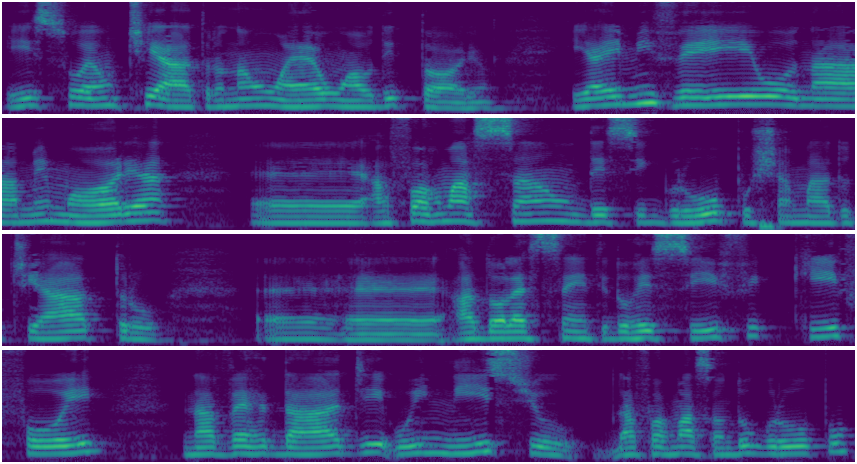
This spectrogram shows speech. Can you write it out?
isso é um teatro, não é um auditório. E aí me veio na memória é, a formação desse grupo chamado Teatro é, é, adolescente do Recife, que foi, na verdade, o início da formação do grupo,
